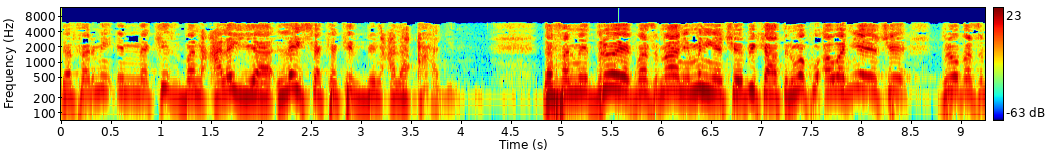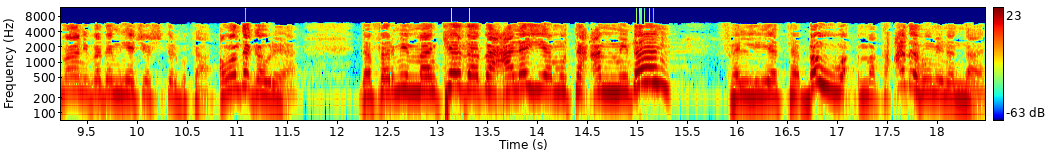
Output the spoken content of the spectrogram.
ده فرمی ان كذبا علي ليس ككذب على احد. ده فرمی درویک بزمانی من یچه بکاتن وکو اونیه یچه درو بزمانی بدم یچه شتر بکا. اون ده گوره ده فرمی من كذب علي متعمدا فليتبوأ مقعده من النار.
